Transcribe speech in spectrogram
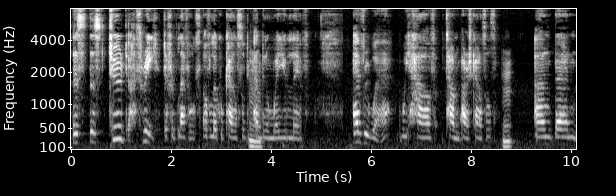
There's there's two, three different levels of local council depending mm. on where you live. Everywhere we have town and parish councils, mm. and then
